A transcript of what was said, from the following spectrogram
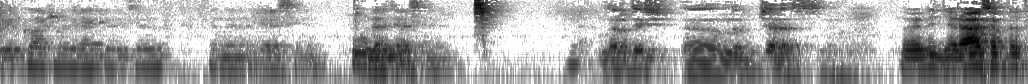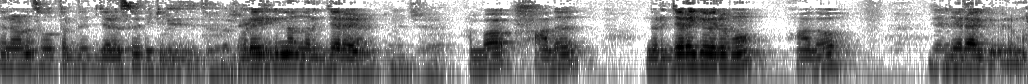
ദീർഘമായിട്ടുള്ള ജലാക്ക് വിളിച്ചത് എങ്ങനെ? ജലസിന് ജലസിന് അതായത് ജരാശബ്ദത്തിനാണ് സൂത്രത്തിൽ ജലസ് വിധിച്ചിരിക്കുന്നത് ഇവിടെ ഇരിക്കുന്ന നിർജരയാണ്. അപ്പോ അത് നിർജരയ്ക്ക് വരുമോ? അതോ ജരായ്ക്ക് വരുമോ?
